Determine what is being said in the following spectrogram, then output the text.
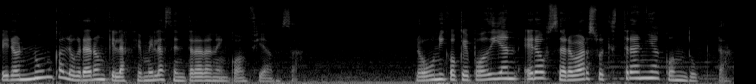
pero nunca lograron que las gemelas entraran en confianza. Lo único que podían era observar su extraña conducta.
